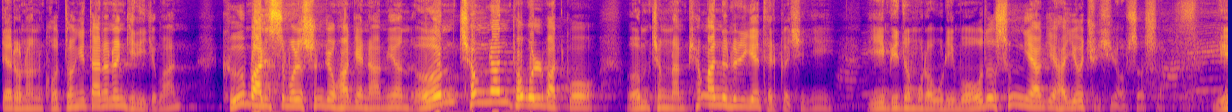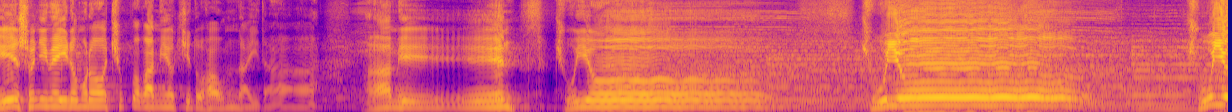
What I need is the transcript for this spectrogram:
때로는 고통이 따르는 길이지만 그 말씀을 순종하게 하면 엄청난 복을 받고 엄청난 평안을 누리게 될 것이니 이 믿음으로 우리 모두 승리하게 하여 주시옵소서. 예수님의 이름으로 축복하며 기도하옵나이다. 아멘. 주여, 주여, 주여.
